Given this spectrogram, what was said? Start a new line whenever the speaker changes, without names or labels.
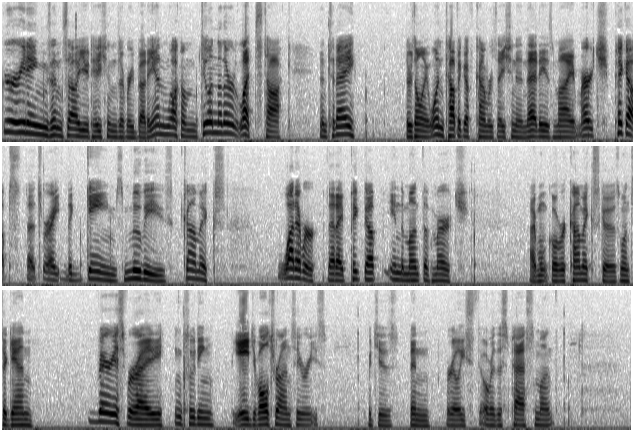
Greetings and salutations everybody and welcome to another Let's Talk. And today, there's only one topic of conversation and that is my March pickups. That's right, the games, movies, comics, whatever that I picked up in the month of March. I won't go over comics because once again, various variety, including the Age of Ultron series, which has been released over this past month.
